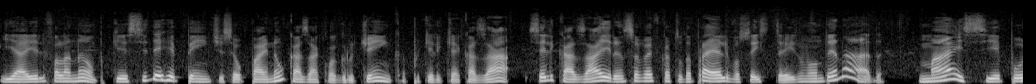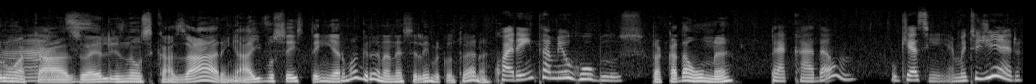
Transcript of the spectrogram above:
E aí ele fala: Não, porque se de repente seu pai não casar com a Grutchenka, porque ele quer casar, se ele casar, a herança vai ficar toda pra ela e vocês três não vão ter nada. Mas se por um Mas- acaso eles não se casarem, aí vocês têm. Era uma grana, né? Você lembra quanto era? 40 mil rublos Pra cada um, né? pra cada um. O que, assim, é muito dinheiro.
